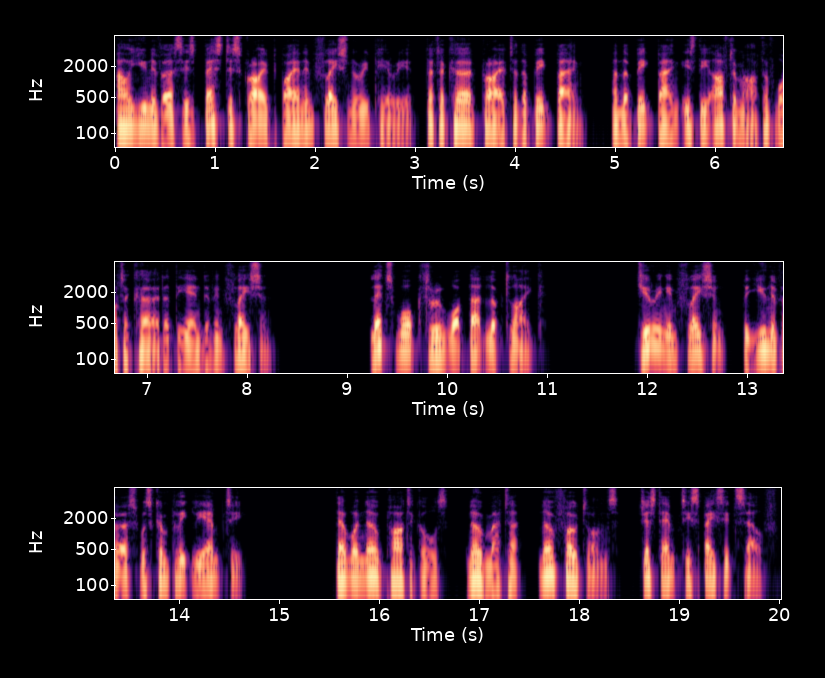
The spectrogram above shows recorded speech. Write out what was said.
Our universe is best described by an inflationary period that occurred prior to the Big Bang, and the Big Bang is the aftermath of what occurred at the end of inflation. Let's walk through what that looked like. During inflation, the universe was completely empty. There were no particles, no matter, no photons, just empty space itself.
